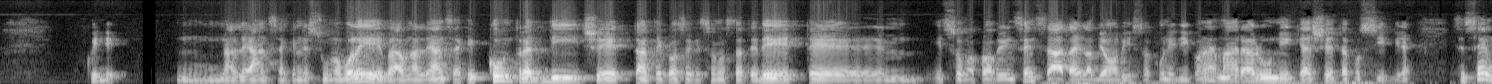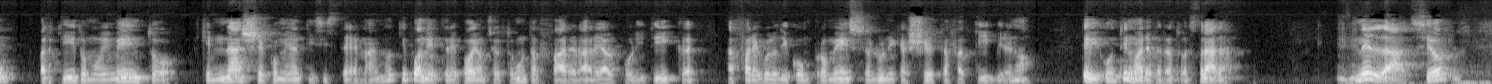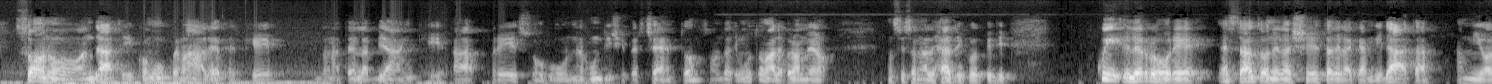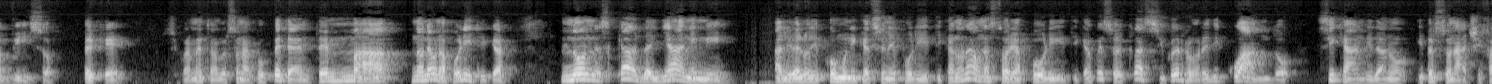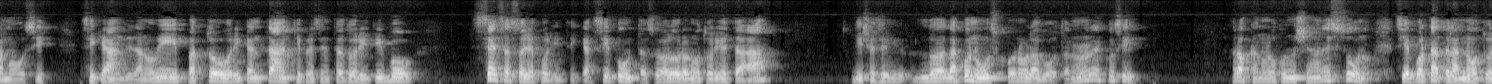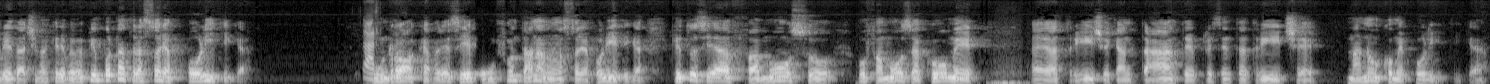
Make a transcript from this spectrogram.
Quindi un'alleanza che nessuno voleva, un'alleanza che contraddice tante cose che sono state dette, insomma proprio insensata e l'abbiamo visto. Alcuni dicono, eh, ma era l'unica scelta possibile. Se sei un partito, un movimento che nasce come antisistema, non ti puoi mettere poi a un certo punto a fare la realpolitik, a fare quello di compromesso, è l'unica scelta fattibile, no devi continuare per la tua strada. Mm-hmm. Nel Lazio sono andati comunque male perché Donatella Bianchi ha preso un 11%, sono andati molto male, però almeno non si sono alleati col PD. Qui l'errore è stato nella scelta della candidata, a mio avviso, perché sicuramente una persona competente, ma non è una politica, non scalda gli animi a livello di comunicazione politica, non ha una storia politica. Questo è il classico errore di quando si candidano i personaggi famosi. Si candidano VIP, attori, cantanti, presentatori TV, senza storia politica. Si punta sulla loro notorietà, dice se la conoscono, la votano. Non è così. Rocca non lo conosceva nessuno. Sì, è importante la notorietà, ci mancherebbe, ma è più importante la storia politica. Certo. Un Rocca, per esempio, un Fontana hanno una storia politica. Che tu sia famoso o famosa come eh, attrice, cantante, presentatrice, ma non come politica,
